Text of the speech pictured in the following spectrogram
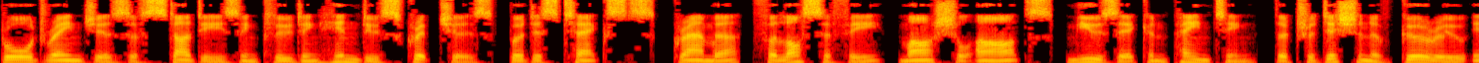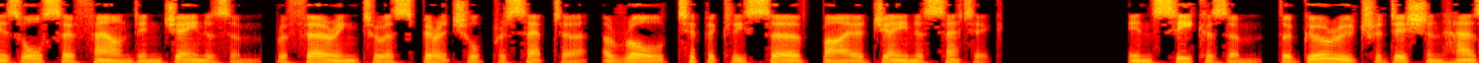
broad ranges of studies including Hindu scriptures, Buddhist texts, grammar, philosophy, martial arts, music and painting. The tradition of guru is also found in Jainism, referring to a spiritual preceptor, a role typically served by a Jain ascetic. In Sikhism, the Guru tradition has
